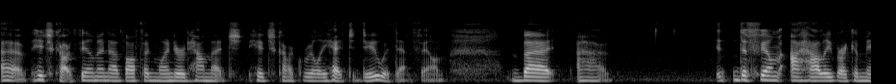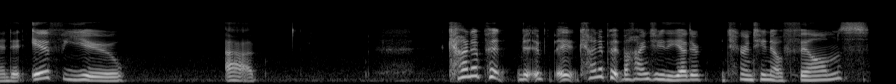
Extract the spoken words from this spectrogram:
uh, Hitchcock film, and I've often wondered how much Hitchcock really had to do with that film. But uh, the film, I highly recommend it. If you uh, kind of put it, kind of put behind you the other Tarantino films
